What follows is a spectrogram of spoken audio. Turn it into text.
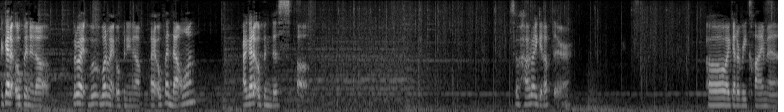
I gotta open it up. What do I? What, am I opening up? I opened that one. I gotta open this up. So how do I get up there? Oh, I gotta reclimb it.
